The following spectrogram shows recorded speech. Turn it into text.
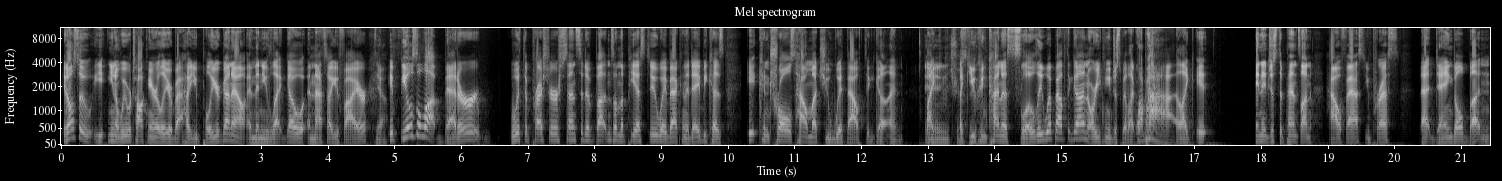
it also you know we were talking earlier about how you pull your gun out and then you let go and that's how you fire Yeah. it feels a lot better with the pressure sensitive buttons on the ps2 way back in the day because it controls how much you whip out the gun like like you can kind of slowly whip out the gun or you can just be like wapa like it and it just depends on how fast you press that danged old button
